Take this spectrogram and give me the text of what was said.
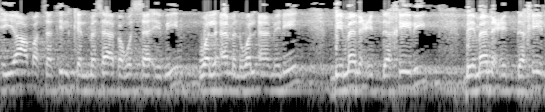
حياطة تلك المثابة والثائبين والأمن والآمنين بمنع الدخيل بمنع الدخيل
